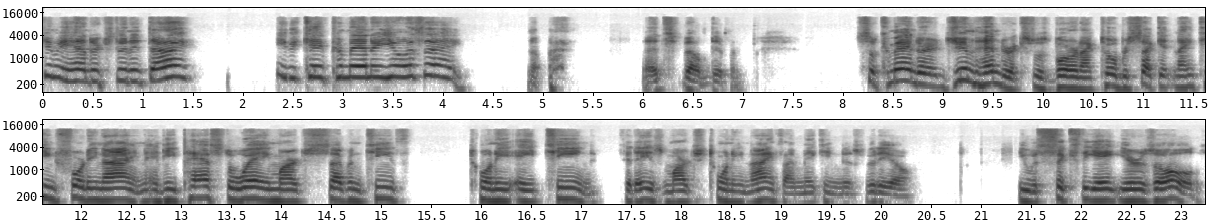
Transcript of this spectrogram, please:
Jimi Hendrix didn't die. He became Commander USA. No, that's spelled different. So Commander Jim Hendricks was born October 2nd, 1949, and he passed away March 17th, 2018. Today's March 29th. I'm making this video. He was 68 years old.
